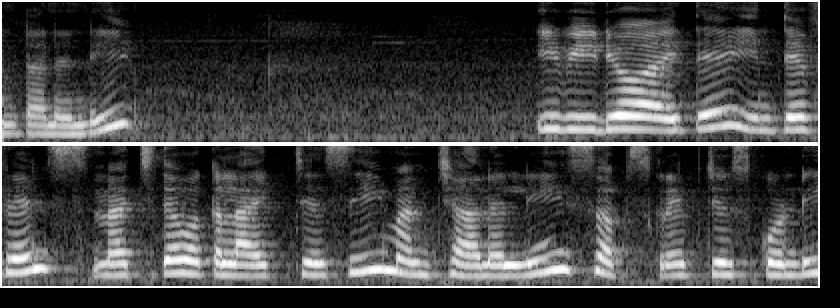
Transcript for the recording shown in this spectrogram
ఉంటానండి. ఈ వీడియో అయితే ఇంతే ఫ్రెండ్స్. నచ్చితే ఒక లైక్ చేసి మన ఛానల్ని సబ్స్క్రైబ్ చేసుకోండి.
